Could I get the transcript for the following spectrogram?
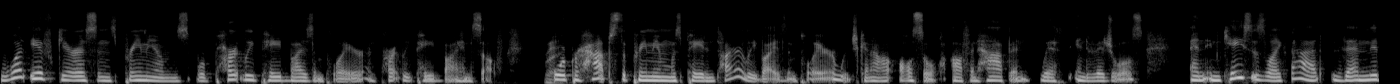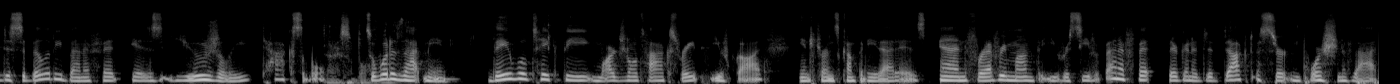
What if Garrison's premiums were partly paid by his employer and partly paid by himself? Right. Or perhaps the premium was paid entirely by his employer, which can also often happen with individuals. And in cases like that, then the disability benefit is usually taxable. taxable. So, what does that mean? They will take the marginal tax rate that you've got, the insurance company that is, and for every month that you receive a benefit, they're going to deduct a certain portion of that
